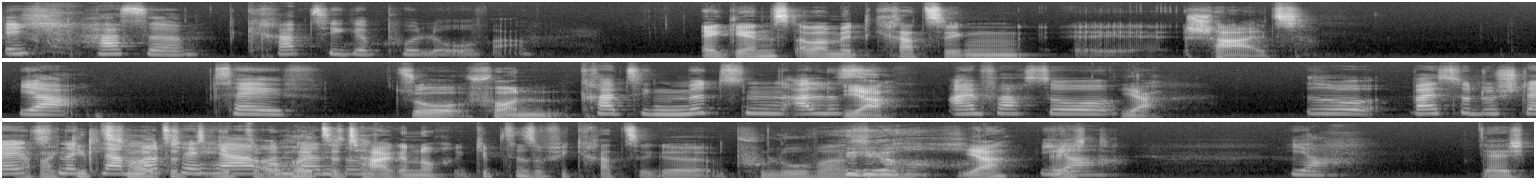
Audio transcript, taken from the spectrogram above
Ich hasse kratzige Pullover. Ergänzt aber mit kratzigen äh, Schals. Ja, safe. So von. Kratzigen Mützen, alles Ja. einfach so, Ja. so, weißt du, du stellst Aber eine Klamotte heutzutage, her gibt's aber und heutzutage noch. Gibt es denn so viel kratzige Pullover? Ja. Ja? so, Echt? ja, ja. Ja, ich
